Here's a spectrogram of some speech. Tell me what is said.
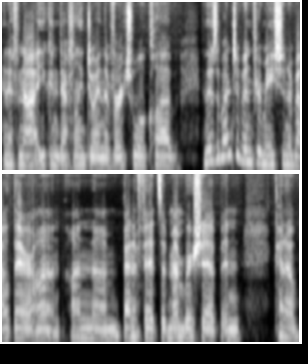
And if not, you can definitely join the virtual club. And there's a bunch of information about there on, on um, benefits of membership and kind of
